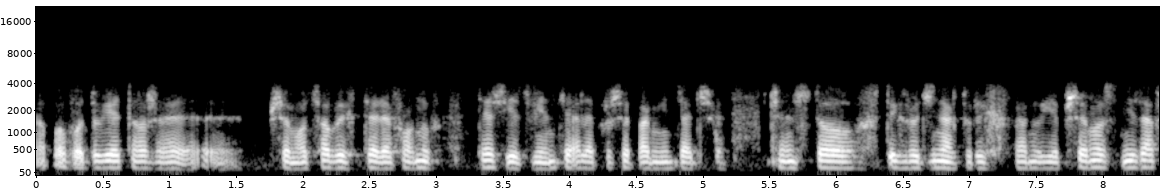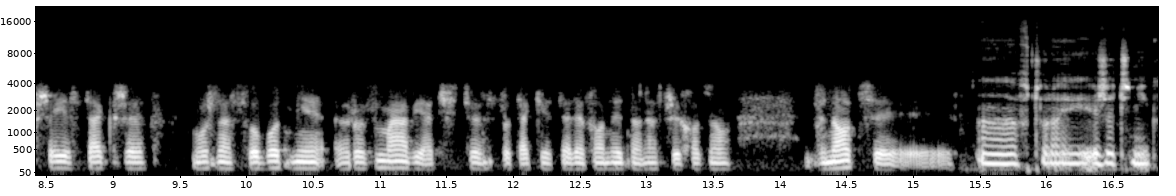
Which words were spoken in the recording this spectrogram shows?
no powoduje to, że e, przemocowych telefonów też jest więcej, ale proszę pamiętać, że często w tych rodzinach, w których panuje przemoc, nie zawsze jest tak, że można swobodnie rozmawiać. Często takie telefony do nas przychodzą w nocy. Wczoraj rzecznik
